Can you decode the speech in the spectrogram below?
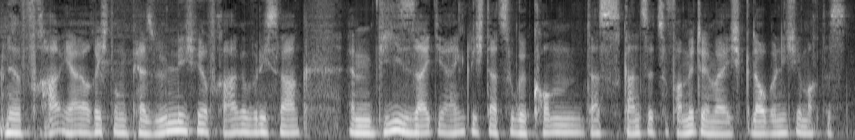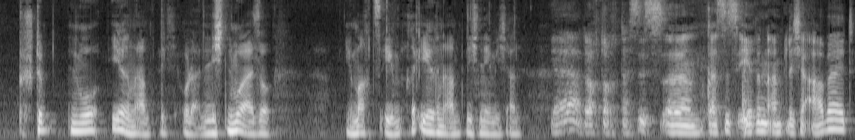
eine Frage, ja, Richtung persönliche Frage würde ich sagen. Ähm, wie seid ihr eigentlich dazu gekommen, das Ganze zu vermitteln? Weil ich glaube nicht, ihr macht das bestimmt nur ehrenamtlich. Oder nicht nur, also ihr macht es eben ehrenamtlich, nehme ich an. Ja, ja, doch, doch. Das ist, äh, das ist ehrenamtliche Arbeit.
